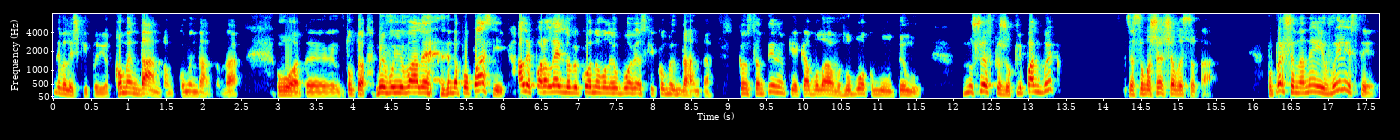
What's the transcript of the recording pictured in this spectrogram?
невеличкий період комендантом. Комендантом, да? От, е, тобто ми воювали на Попасній, але паралельно виконували обов'язки коменданта Константиновки, яка була в глибокому тилу. Ну що я скажу? Кліпан Бик це сумасшедша висота. По-перше, на неї вилізти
